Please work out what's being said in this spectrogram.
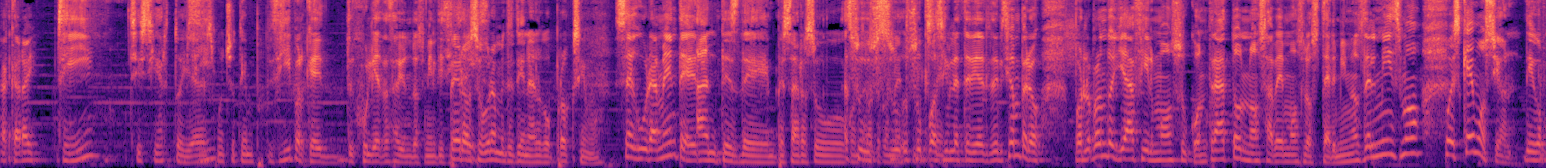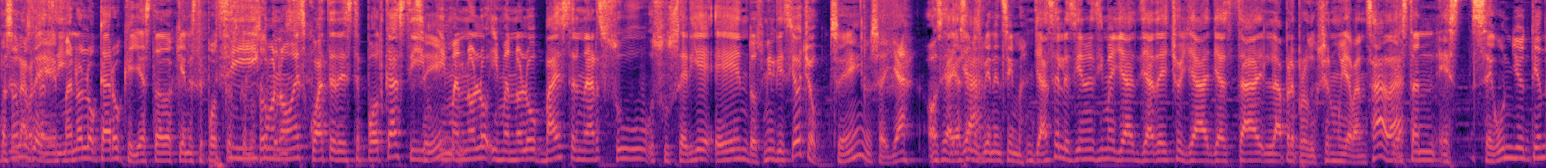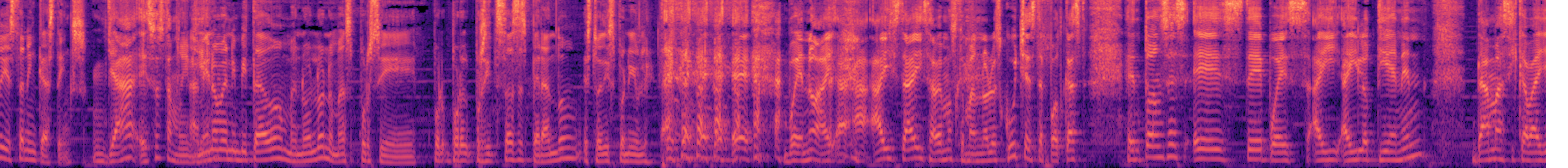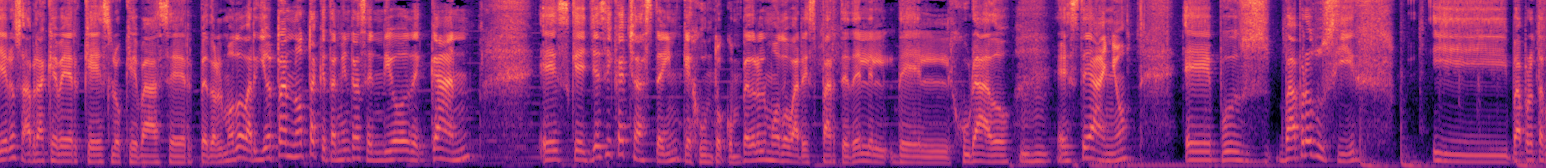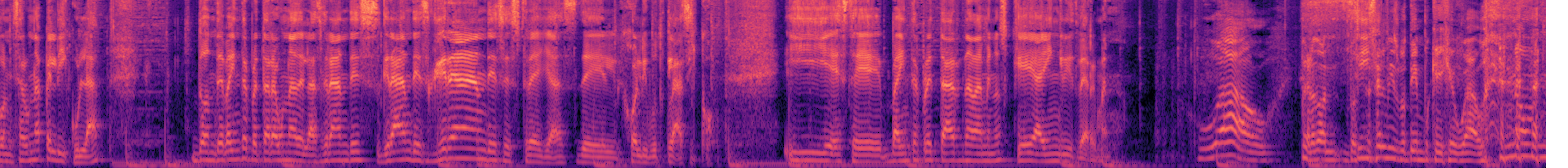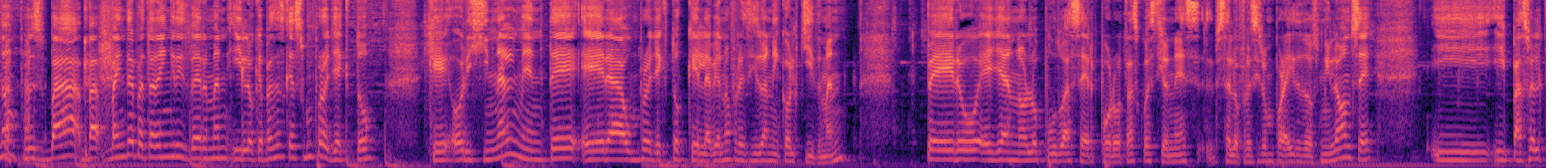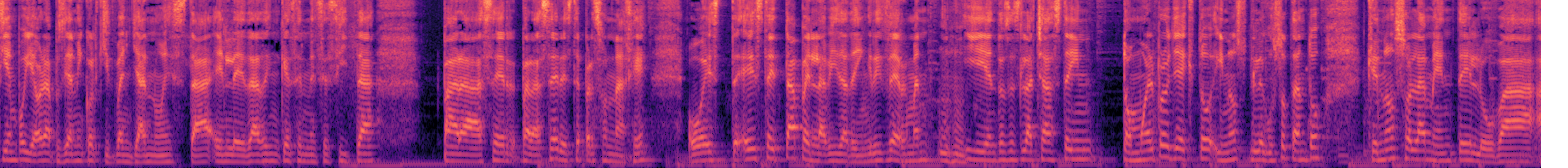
Ah, caray. Sí, Sí, es cierto, ya es mucho tiempo. Sí, porque Julieta salió en 2016. Pero seguramente tiene algo próximo. Seguramente. Antes de empezar su su, posible serie de televisión, pero por lo pronto ya firmó su contrato, no sabemos los términos del mismo. Pues qué emoción. Digo, pasamos de Manolo Caro, que ya ha estado aquí en este podcast. Sí, como no, es cuate de este podcast. Y, Manolo, y Manolo va a estrenar su, su serie en 2018. Sí, o sea, ya. O sea, ya, se les viene encima. Ya se les viene encima, ya, ya de hecho, ya, ya está la preproducción muy avanzada. Ya están, según yo entiendo, ya están en castings. Ya, eso está muy bien. A mí no me han invitado, Manolo, nomás por si, por, si te estás esperando, estoy disponible. bueno, ahí, ahí, está y sabemos que Manolo escucha este podcast. Entonces, este, pues ahí, ahí lo tienen. Damas y caballeros, habrá que ver qué es lo que va a hacer Pedro Almodóvar. Y otra nota que también trascendió de Cannes es que Jessica Chastain, que junto con Pedro Almodóvar es parte del, del jurado este año, eh, pues va a producir y va a protagonizar una película donde va a interpretar a una de las grandes, grandes, grandes estrellas del Hollywood clásico. Y este va a interpretar nada menos que a Ingrid Bergman. ¡Wow! Perdón, pues es el mismo tiempo que dije wow. No, no, pues va, va, va, a interpretar a Ingrid Bergman y lo que pasa es que es un proyecto que originalmente era un proyecto que le habían ofrecido a Nicole Kidman, pero ella no lo pudo hacer por otras cuestiones. Se lo ofrecieron por ahí de 2011 y, y pasó el tiempo y ahora pues ya Nicole Kidman ya no está en la edad en que se necesita para hacer, para hacer este personaje o este, esta etapa en la vida de Ingrid Bergman. Y entonces la Chastain tomó el proyecto y nos le gustó tanto que no solamente lo va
